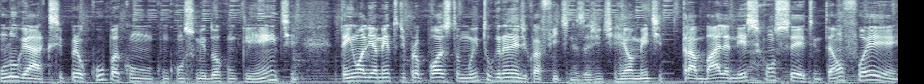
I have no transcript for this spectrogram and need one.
um lugar que se preocupa com, com o consumidor, com o cliente, tem um alinhamento de propósito muito grande com a fitness. A gente realmente trabalha nesse conceito. Então foi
